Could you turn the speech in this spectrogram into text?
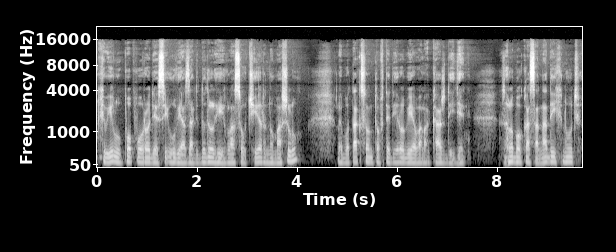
Chvíľu po pôrode si uviazať do dlhých vlasov čiernu mašlu, lebo tak som to vtedy robievala každý deň zhlboka sa nadýchnúť,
